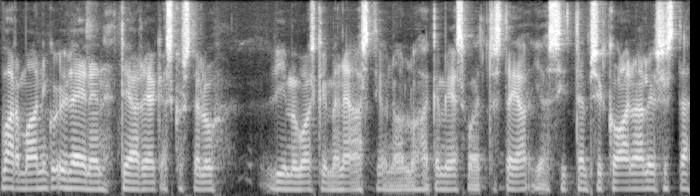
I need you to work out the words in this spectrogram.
varmaan niin kuin yleinen teoriakeskustelu viime vuosikymmenen asti on ollut aika miesvoittoista ja, ja sitten psykoanalyysistä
